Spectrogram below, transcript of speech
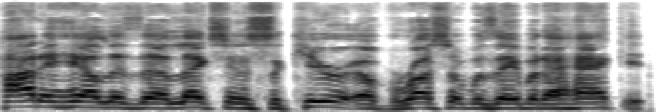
How the hell is the election secure if Russia was able to hack it?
